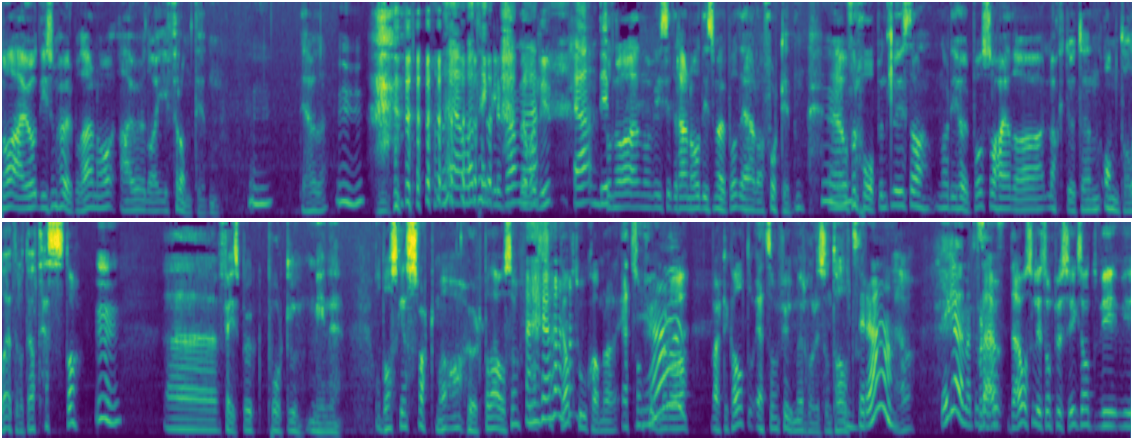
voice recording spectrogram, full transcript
Nå er jo, De som hører på det her nå, er jo da i framtiden. Mhm. Det er jo det. Hva tenker du på? Det var dypt. Ja, Så nå, når vi sitter her nå, de som hører på, det er da fortiden. Mm. Og forhåpentligvis, da, når de hører på, så har jeg da lagt ut en omtale etter at jeg har testa Mhm. eh, Facebook Portal Mini. Og da skal jeg svarte meg ha hørt på deg også. For setter jeg opp to kameraer. Et som filmer da vertikalt, og et som filmer horisontalt. Bra! Ja. Det gleder jeg meg til det å se. det er også litt sånn pussig, ikke sant. Vi, vi,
